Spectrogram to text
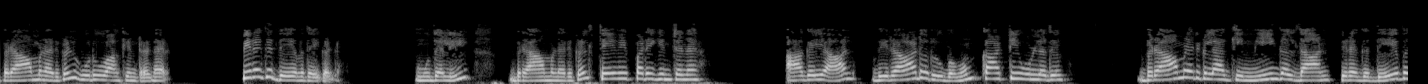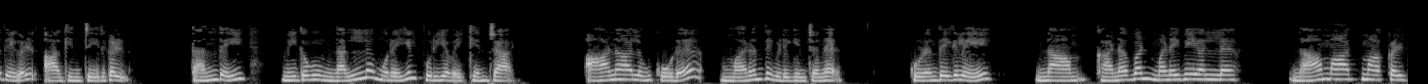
பிராமணர்கள் உருவாகின்றனர். பிறகு தேவதைகள். முதலில் பிராமணர்கள் தேவைப்படுகின்றனர். ஆகையால் விராட ரூபமும் காட்டியுள்ளது பிராமணர்களாகி நீங்கள்தான் பிறகு தேவதைகள் ஆகின்றீர்கள். தந்தை மிகவும் நல்ல முறையில் புரிய வைக்கின்றார். ஆனாலும் கூட மறந்து விடுகின்றனர். குழந்தைகளே நாம் கணவன் மனைவி அல்ல நாம் ஆத்மாக்கள்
